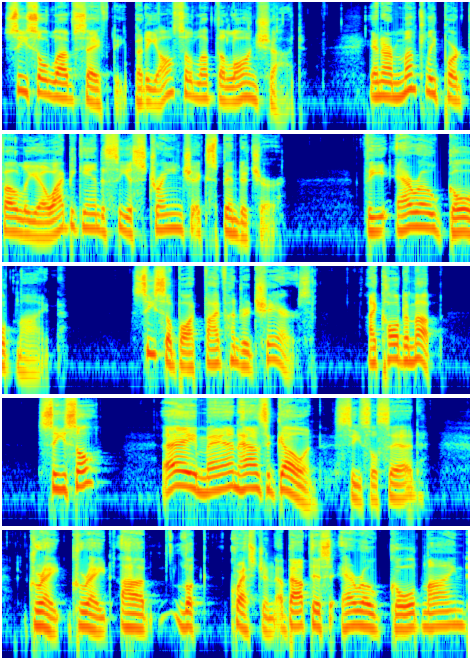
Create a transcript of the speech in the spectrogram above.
Cecil loved safety, but he also loved the long shot. In our monthly portfolio, I began to see a strange expenditure the Arrow Gold Mine. Cecil bought 500 shares. I called him up. Cecil? Hey, man, how's it going? Cecil said. Great, great. Uh, look, question about this Arrow gold mine.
